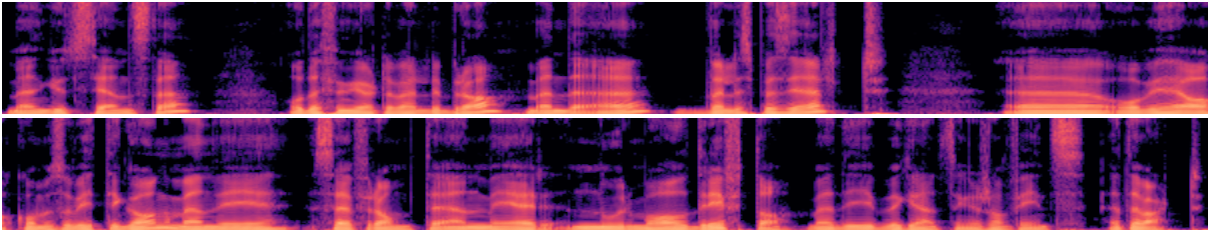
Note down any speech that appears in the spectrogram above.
med, en gudstjeneste. Og det fungerte veldig bra, men det er veldig spesielt. Eh, og vi har kommet så vidt i gang, men vi ser fram til en mer normal drift da, med de begrensninger som fins etter hvert.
